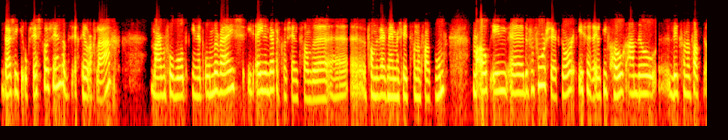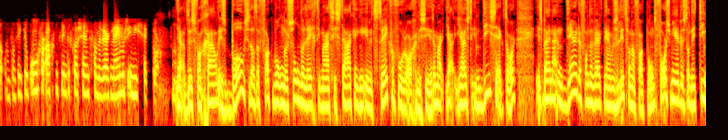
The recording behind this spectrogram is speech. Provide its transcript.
daar zit je op 6%. Dat is echt heel erg laag. Maar bijvoorbeeld in het onderwijs is 31% van de, uh, uh, van de werknemers lid van een vakbond. Maar ook in uh, de vervoerssector is een relatief hoog aandeel lid van een vakbond. Dan zit je op ongeveer 28% van de werknemers in die sector. Ja, dus Van Gaal is boos dat de vakbonden zonder legitimatie stakingen in het streekvervoer organiseren. Maar ja, juist in die sector is bijna een derde van de werknemers lid van een vakbond. Fors meer dus dan die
